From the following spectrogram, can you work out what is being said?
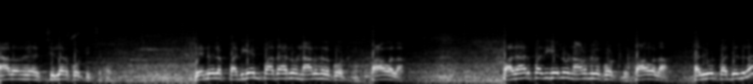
నాలుగు వందల చిల్లర కోట్లు ఇచ్చారు రెండు వేల పదిహేను పదహారులో నాలుగు వందల కోట్లు పావల. పదహారు పదిహేనులో నాలుగు వందల కోట్లు పావల. పదిహేడు పద్దెనిమిదిలో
